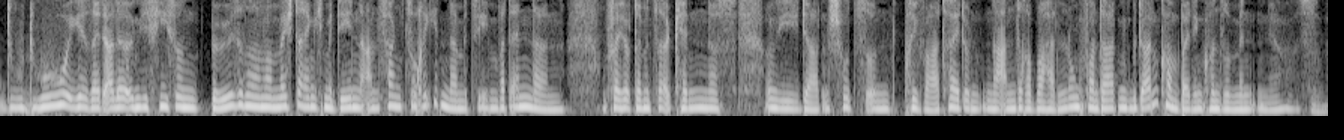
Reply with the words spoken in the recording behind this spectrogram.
Du-Du, ihr seid alle irgendwie fies und böse, sondern man möchte eigentlich mit denen anfangen zu reden, damit sie eben was ändern. Und vielleicht auch damit zu erkennen, dass irgendwie Datenschutz und Privatheit und eine andere Behandlung von Daten gut ankommt bei den Konsumenten. Ja. Das, mhm.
